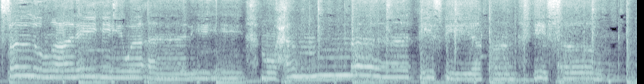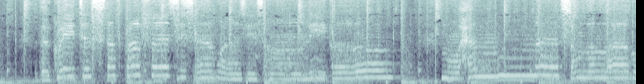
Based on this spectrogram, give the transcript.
صلوا عليه وآله محمد peace be upon his soul The greatest of prophets Islam was his only goal Muhammad sallallahu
